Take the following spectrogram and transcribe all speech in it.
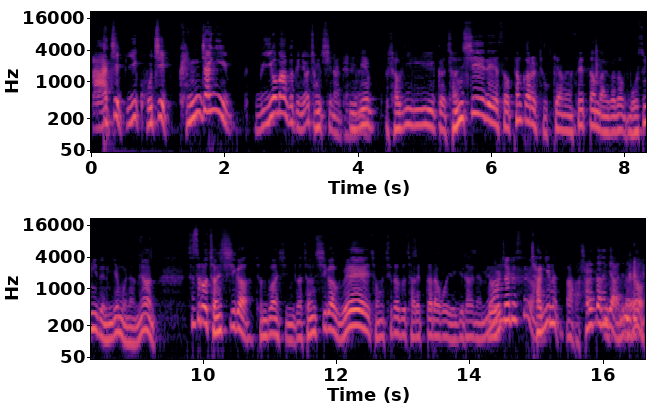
아집, 이 고집 굉장히 위험하거든요. 정치인한테는. 이게 저기 그전 씨에 대해서 평가를 좋게 하면서 했던 말과도 모순이 되는 게 뭐냐면 스스로 전 씨가 전두환 씨입니다. 전 씨가 왜 정치라도 잘했다라고 얘기를 하냐면 뭘 잘했어요? 자기는 아 잘했다는 게 아니라요.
